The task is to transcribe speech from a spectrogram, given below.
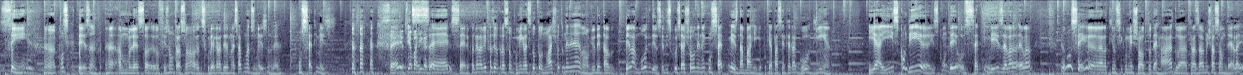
Sim, ah, com certeza. A mulher só. Eu fiz um ultrassom, eu descobri a gravidez da mulher, sabe quantos meses, André? Com sete meses. sério? Tinha barriga Sério, dela? sério. Quando ela veio fazer a ultrassom comigo, ela disse, doutor, não acho outro neném não, viu? Dental... Pelo amor de Deus, você disse que você achou o neném com sete meses na barriga, porque a paciente era gordinha. E aí escondia, escondeu. Sete meses ela, ela eu não sei, ela tinha um ciclo menstrual todo errado, atrasava a menstruação dela. E,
